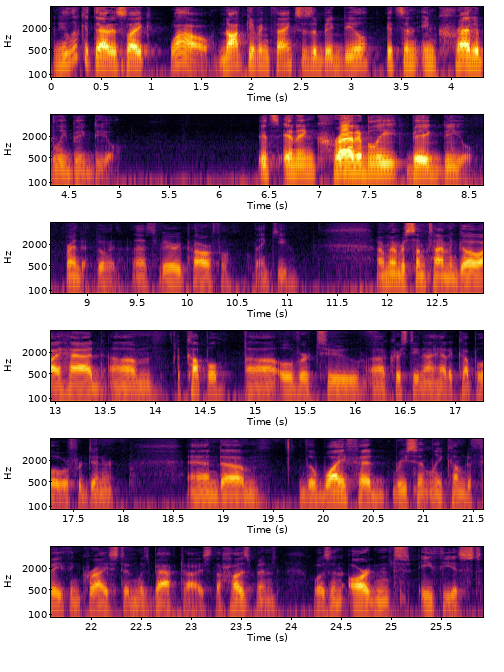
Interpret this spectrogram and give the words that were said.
And you look at that, it's like, wow, not giving thanks is a big deal. It's an incredibly big deal. It's an incredibly big deal. Brenda, go ahead. That's very powerful. Thank you. I remember some time ago I had um, a couple uh, over to, uh, Christy and I had a couple over for dinner. And um, the wife had recently come to faith in Christ and was baptized. The husband was an ardent atheist.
